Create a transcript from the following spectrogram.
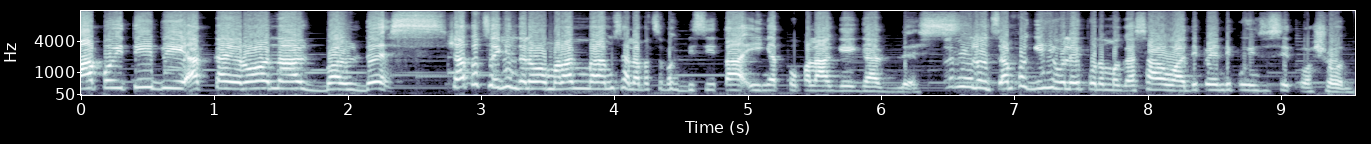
Kapoy TV at kay Ronald Valdez. Shoutout sa inyong dalawa. Maraming maraming salamat sa pagbisita. Ingat po palagi. God bless. Alam niyo, Lods, ang paghihiwalay po ng mag-asawa, depende po yun sa sitwasyon.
